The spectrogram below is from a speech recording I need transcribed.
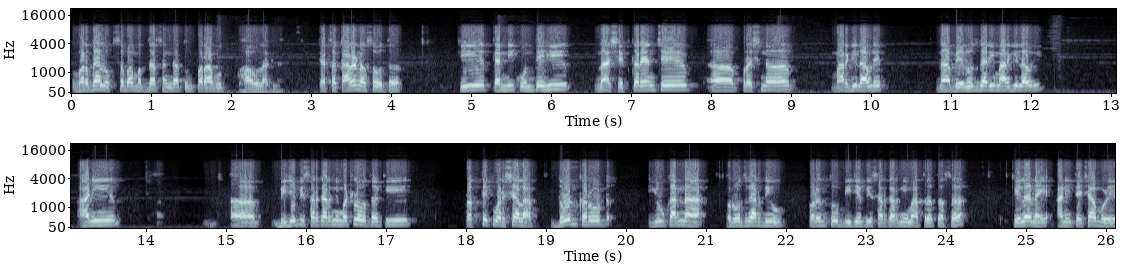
वर्धा लोकसभा मतदारसंघातून पराभूत व्हावं लागलं. त्याचं कारण असं होतं की त्यांनी कोणतेही ना शेतकऱ्यांचे प्रश्न मार्गी लावलेत ना बेरोजगारी मार्गी लावली आणि बीजेपी सरकारने म्हटलं होतं की प्रत्येक वर्षाला दोन करोड युवकांना रोजगार देऊ परंतु बीजेपी सरकारने मात्र तसं केलं नाही. आणि त्याच्यामुळे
